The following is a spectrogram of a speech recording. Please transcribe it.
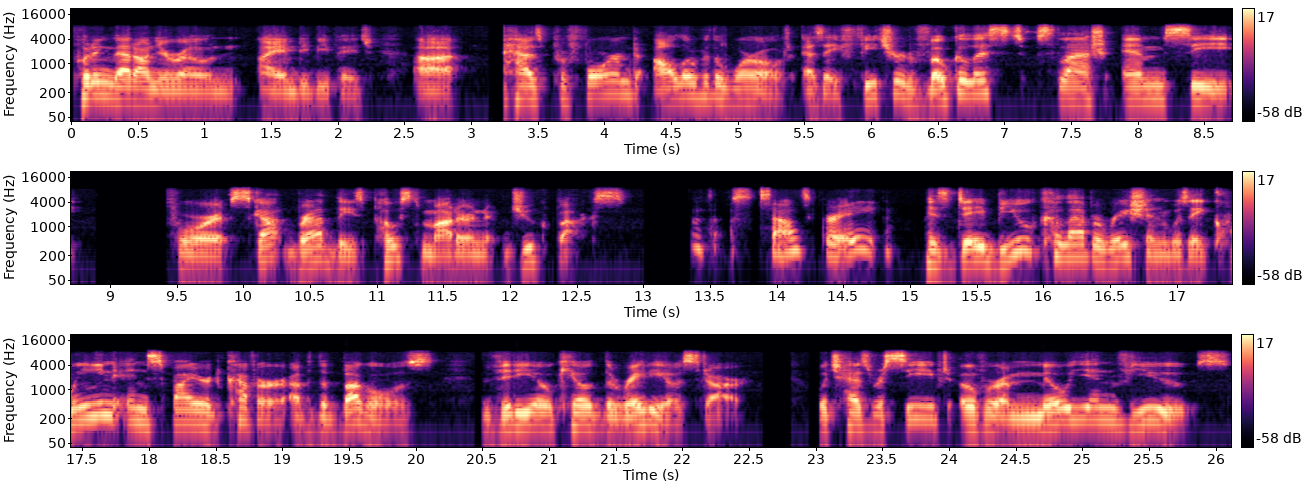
putting that on your own IMDb page? Uh, has performed all over the world as a featured vocalist slash MC for Scott Bradlee's postmodern jukebox. Sounds great. His debut collaboration was a Queen inspired cover of The Buggles' Video Killed the Radio Star, which has received over a million views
